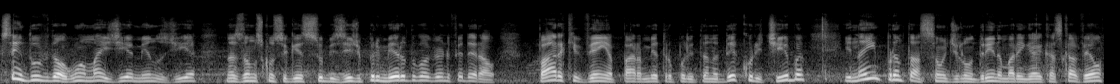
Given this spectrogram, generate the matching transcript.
sem dúvida alguma, mais dia, menos dia, nós vamos conseguir esse subsídio primeiro do governo federal, para que venha para a metropolitana de Curitiba e na implantação de Londrina, Maringá e Cascavel,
